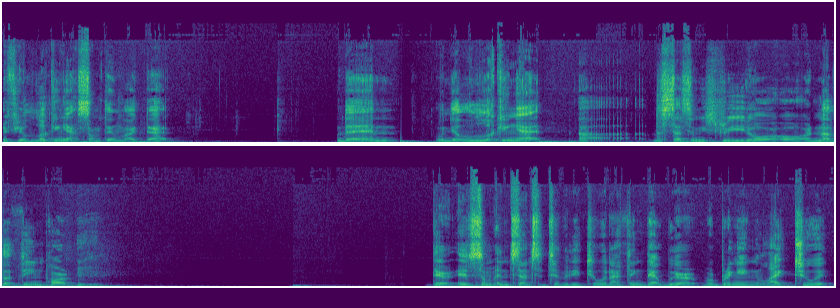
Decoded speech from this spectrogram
if you're looking at something like that then when you're looking at uh, the Sesame Street or, or another theme park, there is some insensitivity to it. I think that we're we're bringing light to it,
